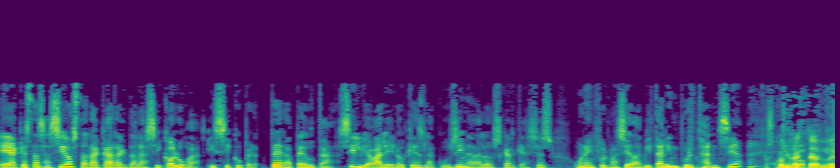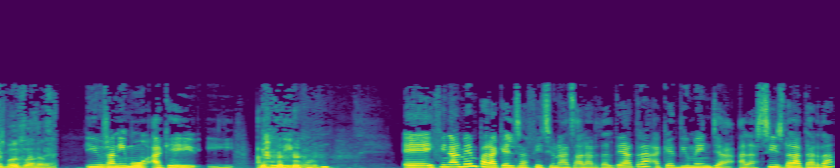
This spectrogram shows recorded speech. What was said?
Eh, aquesta sessió estarà a càrrec de la psicòloga i psicoterapeuta Sílvia Valero, que és la cosina de l'Òscar, que això és una informació de vital importància, Contractar-la, és molt bona. i us animo a que hi, hi acudiu. Eh, I finalment, per a aquells aficionats a l'art del teatre, aquest diumenge a les 6 de la tarda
